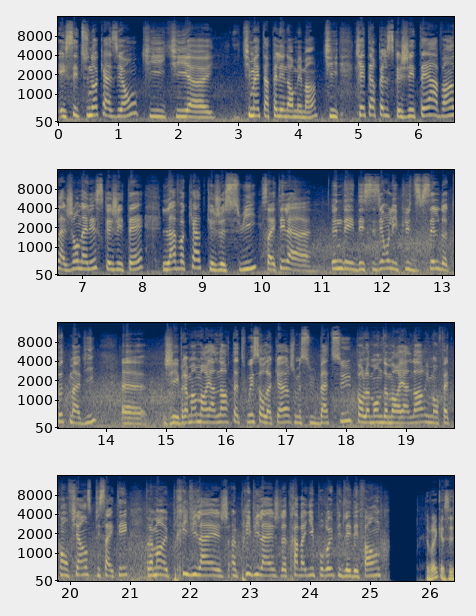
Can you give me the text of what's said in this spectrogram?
et c'est une occasion qui, qui, euh, qui m'interpelle énormément, qui, qui interpelle ce que j'étais avant, la journaliste que j'étais, l'avocate que je suis. Ça a été une des décisions les plus difficiles de toute ma vie. Euh, j'ai vraiment Montréal-Nord tatoué sur le cœur. Je me suis battue pour le monde de Montréal-Nord. Ils m'ont fait confiance, puis ça a été vraiment un privilège, un privilège de travailler pour eux puis de les défendre. C'est vrai que c'est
